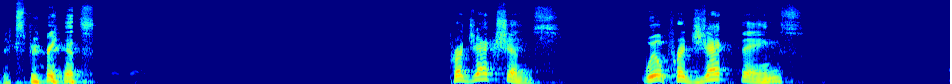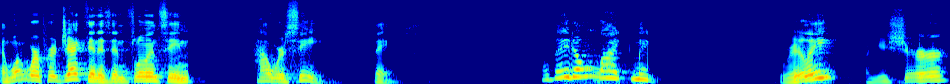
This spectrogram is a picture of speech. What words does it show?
but experience. Projections. We'll project things and what we're projecting is influencing how we're things. Well, they don't like me. Really? Are you sure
